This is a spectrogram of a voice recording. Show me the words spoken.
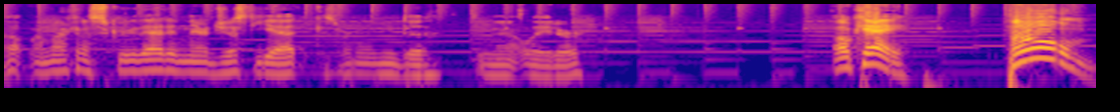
Oh, I'm not going to screw that in there just yet because we're going to need to do that later. Okay. Boom.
